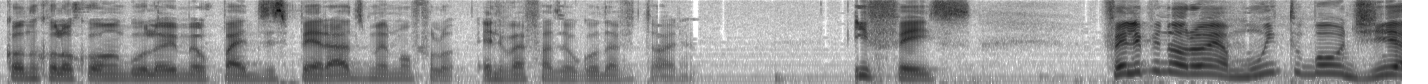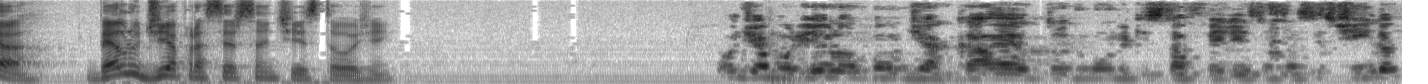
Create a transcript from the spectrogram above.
Quando colocou o Angulo eu e meu pai desesperados, meu irmão falou: ele vai fazer o gol da vitória. E fez. Felipe Noronha, muito bom dia. Belo dia para ser Santista hoje, hein? Bom dia, Murilo. Bom dia, Caio. Todo mundo que está feliz nos assistindo.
